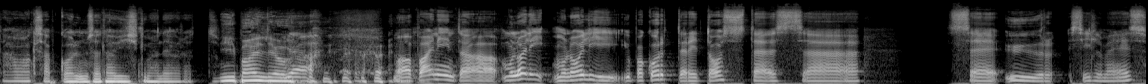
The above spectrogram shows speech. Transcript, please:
ta maksab kolmsada viiskümmend eurot. nii palju? jaa, ma panin ta, mul oli, mul oli juba korterit ostes äh, see üür silme ees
